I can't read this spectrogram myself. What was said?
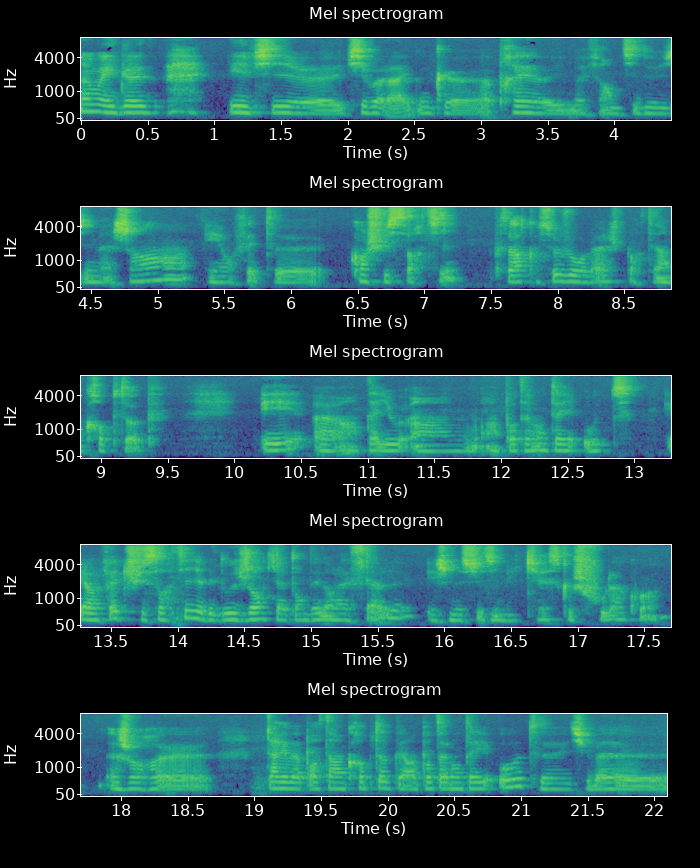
oh my god. Et puis, euh, et puis voilà. Et donc euh, après, euh, il m'a fait un petit devis, machin. Et en fait, quand je suis sortie, faut savoir que ce jour-là, je portais un crop top et un, taille, un, un pantalon taille haute. Et en fait, je suis sortie, il y avait d'autres gens qui attendaient dans la salle. Et je me suis dit, mais qu'est-ce que je fous là, quoi? Genre, t'arrives à porter un crop top et un pantalon taille haute, euh, tu vas, euh,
